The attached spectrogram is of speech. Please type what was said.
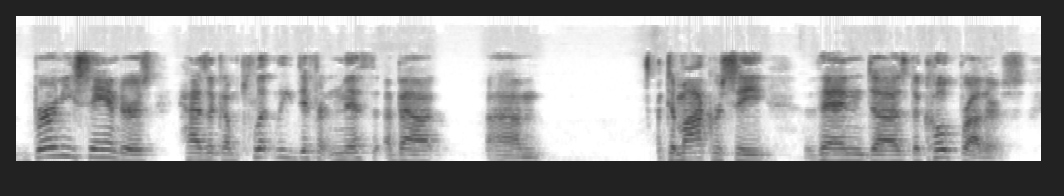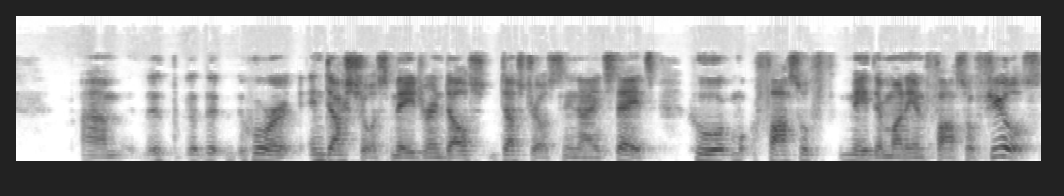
Bernie Sanders has a completely different myth about um, democracy than does the Koch brothers, um, who are industrialists, major industrialists in the United States, who fossil made their money on fossil fuels.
